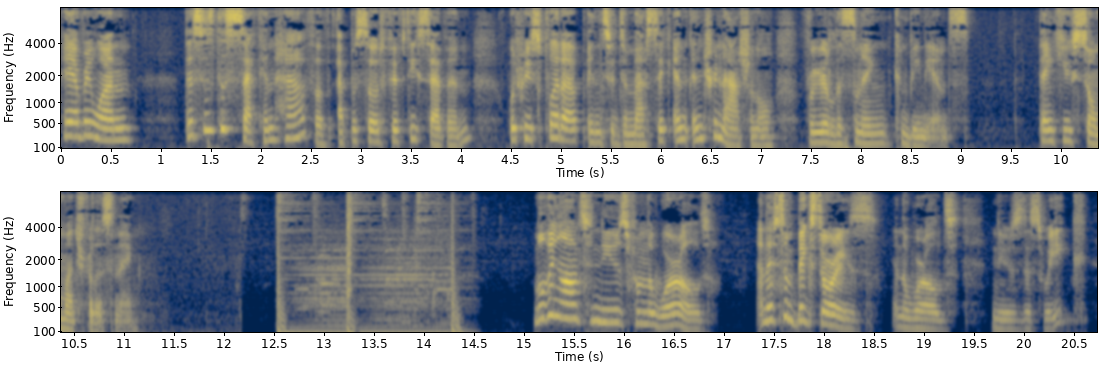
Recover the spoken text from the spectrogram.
Hey everyone. This is the second half of episode 57, which we split up into domestic and international for your listening convenience. Thank you so much for listening. Moving on to news from the world. And there's some big stories in the world news this week.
